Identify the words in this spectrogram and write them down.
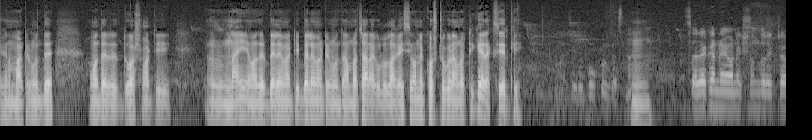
এখানে মাটির মধ্যে আমাদের দোআঁশ মাটি নাই আমাদের বেলে মাটি বেলে মাটির মধ্যে আমরা চারাগুলো লাগাইছি অনেক কষ্ট করে আমরা টিকে রাখছি আর কি। বকুল গাছ হুম। স্যার এখানে অনেক সুন্দর একটা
